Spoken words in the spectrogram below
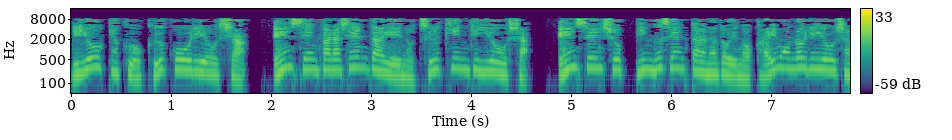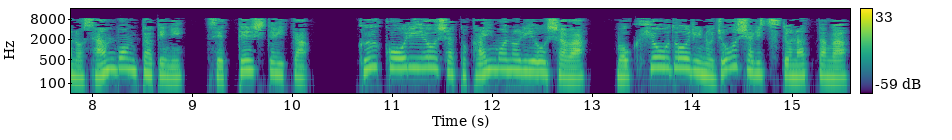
利用客を空港利用者、沿線から仙台への通勤利用者、沿線ショッピングセンターなどへの買い物利用者の3本立てに設定していた。空港利用者と買い物利用者は、目標通りの乗車率となったが、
